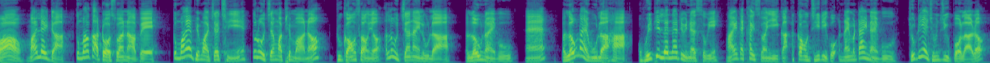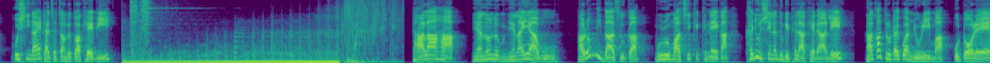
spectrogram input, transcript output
ဝေါမိုက်လိုက်တာသူမကအတော်ဆွမ်းတာပဲသူမရဲ့ဖေမချက်ချင်ရင်သူ့လိုကျမ်းမှဖြစ်မှာနော်ဒူကောင်းဆောင်ရောအဲ့လိုကျမ်းနိုင်လို့လားမလုံနိုင်ဘူးဟမ်မလုံနိုင်ဘူးလားဟာအဝေးပြလက်နက်တွေနဲ့ဆိုရင်ငါ့ရဲ့တက်ခိုက်စွမ်းရည်ကအကောင်ကြီးတွေကိုအနိုင်မတိုက်နိုင်ဘူးရုတ်တရက်ယုံကြည်ပေါ်လာတော့ဟိုရှိနိုင်ထားချက်ကြောင့်လွတ်သွားခဲ့ပြီးဒါလားဟာမြန်လွန်းလို့မမြင်လိုက်ရဘူးငါတို့မိသားစုကမူရူမာချီခစ်ခနဲ့ကခက်ကျူရှင်းတဲ့သူတွေဖြစ်လာခဲ့တာလေငါကသူတို့တိုက်ကွက်မျိုးတွေမှာပို့တော်တယ်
